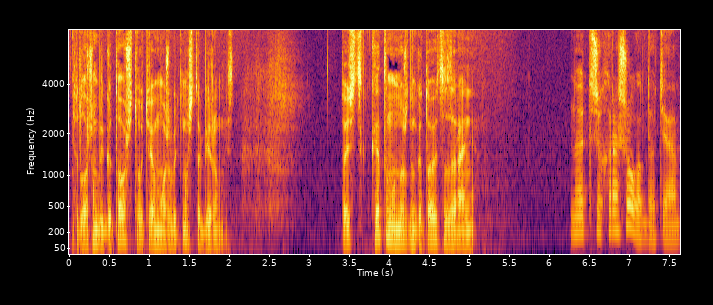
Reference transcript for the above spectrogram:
ты должен быть готов, что у тебя может быть масштабируемость. То есть к этому нужно готовиться заранее. Но это же хорошо, когда у тебя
